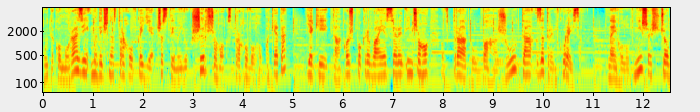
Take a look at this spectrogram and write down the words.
У такому разі медична страховка є частиною ширшого страхового пакета, який також покриває серед іншого втрату багажу та затримку рейса. Найголовніше, щоб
